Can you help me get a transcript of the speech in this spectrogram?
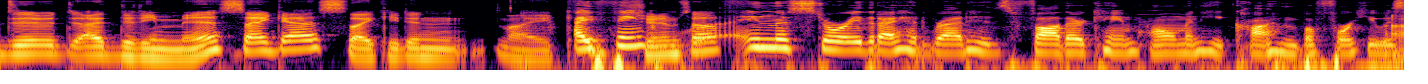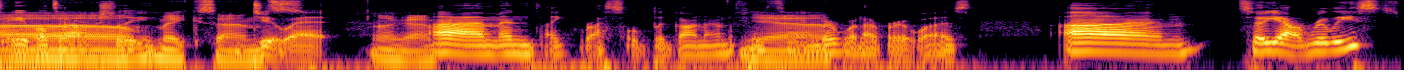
did uh, did he miss? I guess like he didn't like I think shoot himself. in the story that I had read, his father came home and he caught him before he was able to Oh, actually make sense. do it. Okay. um, and like wrestled the gun out of his hand or whatever it was. Um, so yeah, released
